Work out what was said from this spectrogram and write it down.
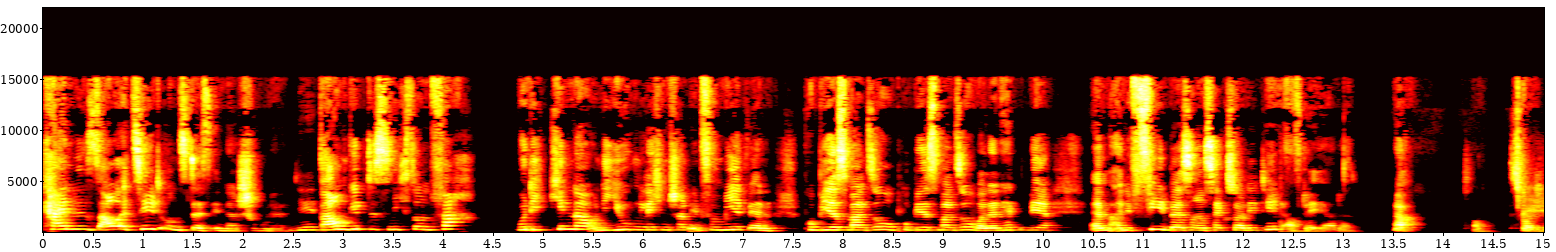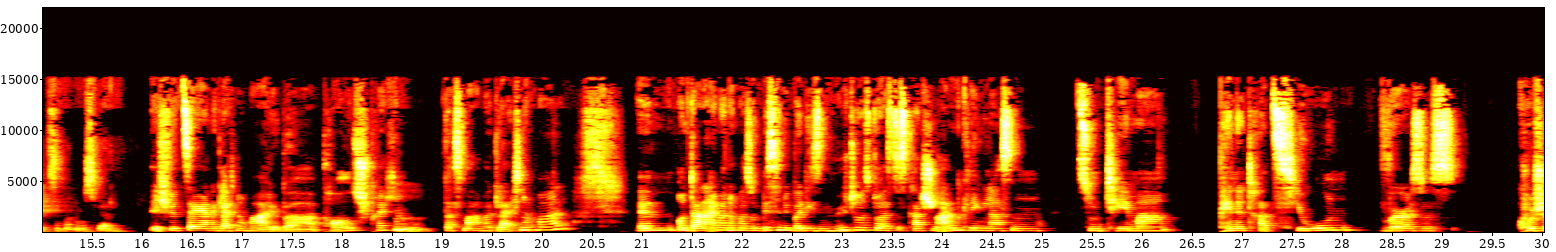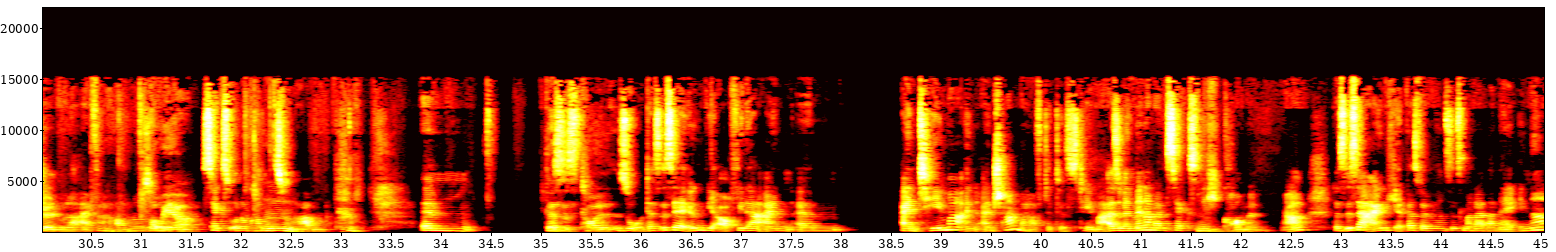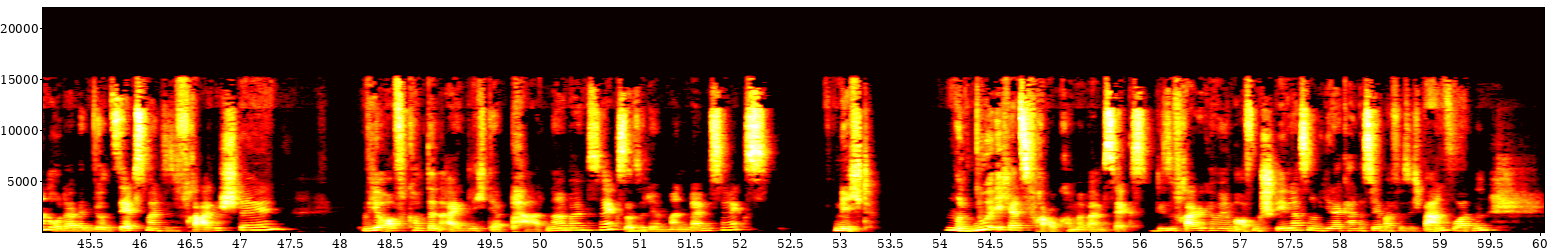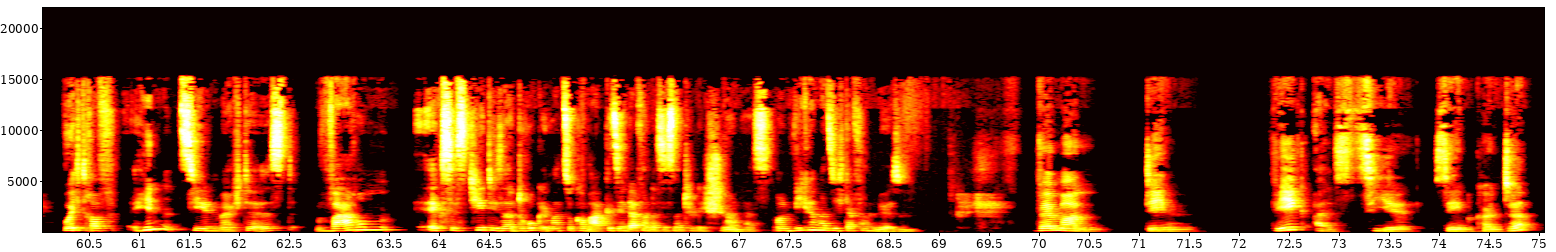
Keine Sau erzählt uns das in der Schule. Nee. Warum gibt es nicht so ein Fach, wo die Kinder und die Jugendlichen schon informiert werden? Probier es mal so, probier es mal so, weil dann hätten wir ähm, eine viel bessere Sexualität auf der Erde. Ja, so, das wollte ich jetzt nochmal loswerden. Ich würde sehr gerne gleich nochmal über Pornos sprechen. Mhm. Das machen wir gleich nochmal. Ähm, und dann einmal nochmal so ein bisschen über diesen Mythos, du hast es gerade schon anklingen lassen, zum Thema Penetration versus Kuscheln oder einfach auch nur so oh, ja. Sex ohne Kommen mhm. zu haben. ähm, das ist toll. So, das ist ja irgendwie auch wieder ein, ähm, ein Thema, ein, ein schambehaftetes Thema. Also wenn Männer beim Sex nicht mhm. kommen, ja, das ist ja eigentlich etwas, wenn wir uns jetzt mal daran erinnern oder wenn wir uns selbst mal diese Frage stellen, wie oft kommt denn eigentlich der Partner beim Sex, also der Mann beim Sex? Nicht. Hm. Und nur ich als Frau komme beim Sex. Diese Frage können wir immer offen stehen lassen und jeder kann das ja mal für sich beantworten. Wo ich darauf hinzielen möchte, ist, warum existiert dieser Druck immer zu kommen, abgesehen davon, dass es natürlich schön ist? Und wie kann man sich davon lösen? Wenn man den Weg als Ziel sehen könnte,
